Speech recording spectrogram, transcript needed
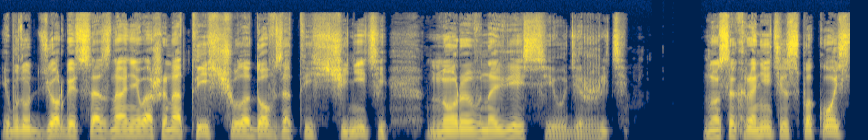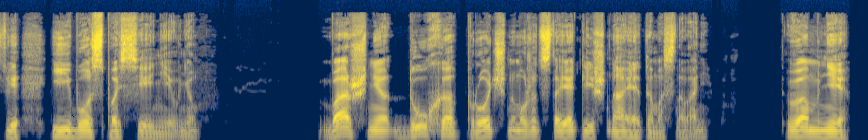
и будут дергать сознание ваше на тысячу ладов за тысячи нитей, но равновесие удержите. Но сохраните спокойствие, ибо спасение в нем. Башня духа прочно может стоять лишь на этом основании. Во мне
